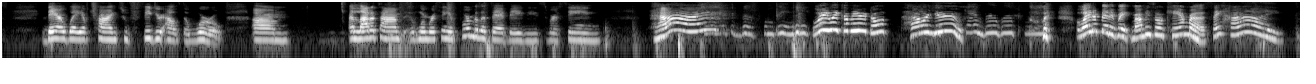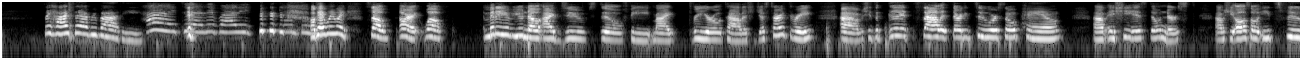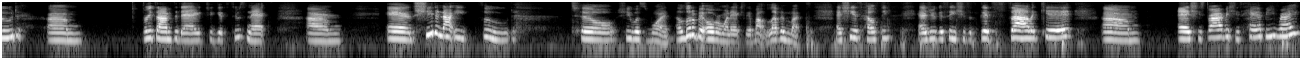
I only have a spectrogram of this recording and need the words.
their way of trying to figure out the world. Um, a lot of times when we're seeing formula fed babies, we're seeing, hi. Wait, wait, come here. Don't. How are you? Wait, wait a minute. Wait, mommy's on camera. Say hi. Say hi to everybody. Hi to everybody. okay, wait, wait. So, all right. Well, many of you know I do still feed my three-year-old Tyler. She just turned three. Um, she's a good, solid 32 or so pounds. Um, and she is still nursed. Um, she also eats food um, three times a day. She gets two snacks. Um, and she did not eat food till she was one, a little bit over one actually, about 11 months. And she is healthy. As you can see, she's a good, solid kid. Um, and she's thriving. She's happy, right?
